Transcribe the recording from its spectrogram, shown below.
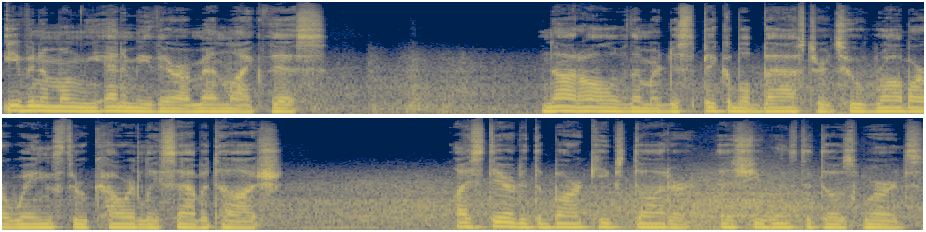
Even among the enemy, there are men like this. Not all of them are despicable bastards who rob our wings through cowardly sabotage. I stared at the barkeep's daughter as she winced at those words.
